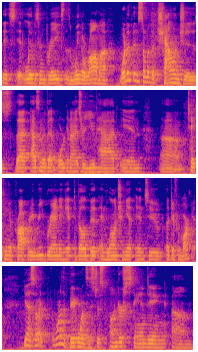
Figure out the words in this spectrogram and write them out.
it's it lives and breathes as Wingorama. What have been some of the challenges that, as an event organizer, you've had in um, taking a property, rebranding it, develop it, and launching it into a different market? Yeah, so I, one of the big ones is just understanding um,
